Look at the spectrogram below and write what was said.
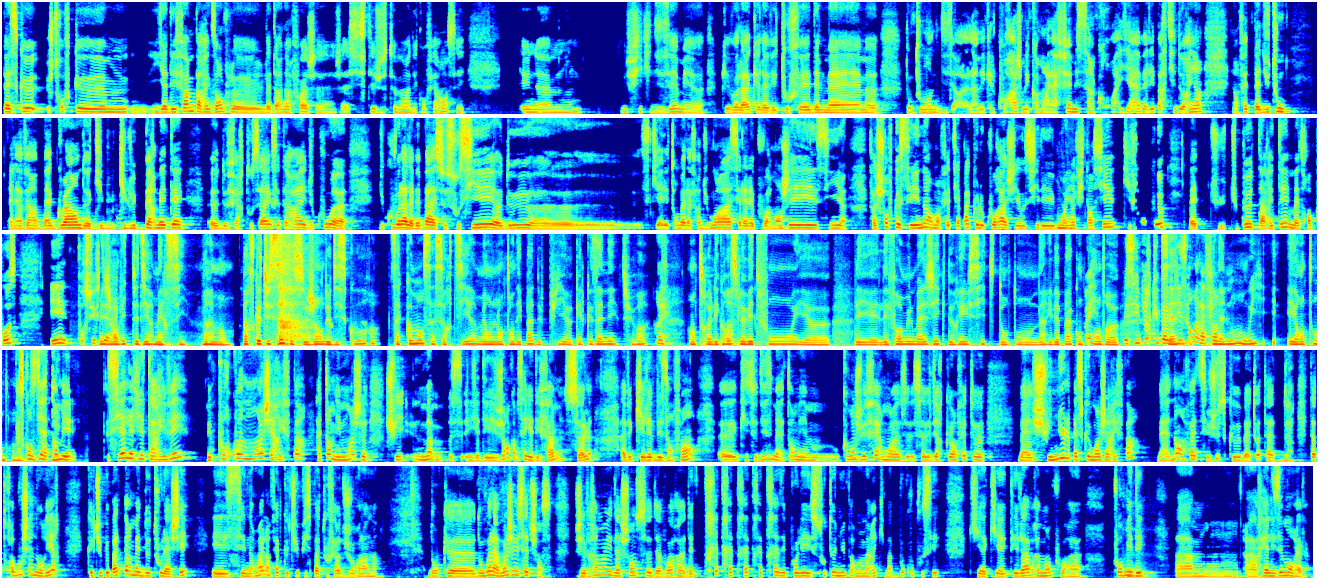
Parce que je trouve que hum, il y a des femmes, par exemple, euh, la dernière fois, j'ai assisté justement à des conférences et une, hum, une fille qui disait mais que voilà qu'elle avait tout fait d'elle-même donc tout le monde disait oh là là mais quel courage mais comment elle a fait mais c'est incroyable elle est partie de rien. Et en fait pas du tout. Elle avait un background qui, qui lui permettait de faire tout ça etc et du coup du coup voilà elle n'avait pas à se soucier de ce qui allait tomber à la fin du mois si elle allait pouvoir manger si enfin je trouve que c'est énorme en fait. Il n'y a pas que le courage il y a aussi les mmh moyens financiers qui font que bah, tu, peux t'arrêter, mettre en pause et poursuivre Mais j'ai envie de te dire merci, vraiment. Parce que tu sais que ce genre de discours, ça commence à sortir, mais on ne l'entendait pas depuis euh, quelques années, tu vois? Entre les grosses levées de fonds et euh, les, formules magiques de réussite dont on n'arrivait pas à comprendre. Euh, mais c'est hyper culpabilisant à la fin. Finalement, oui. Et, entendre. Parce qu'on se dit, attends, mais si elle, elle y est arrivée, mais pourquoi moi j'y arrive pas? Attends, mais moi je, je suis. Il y a des gens comme ça, il y a des femmes seules avec qui élèvent des enfants euh, qui se disent mais attends, mais comment je vais faire moi? Ça veut dire qu'en fait, euh, bah, je suis nulle parce que moi j'arrive pas. Ben non, en fait, c'est juste que bah, toi, tu as, as, trois bouches à nourrir, que tu peux pas te permettre de tout lâcher. Et c'est normal, en fait, que tu puisses pas tout faire du jour au lendemain. Donc, euh, donc voilà, moi j'ai eu cette chance. J'ai vraiment eu de la chance d'avoir euh, d'être très très très très très épaulée et soutenue par mon mari qui m'a beaucoup poussée, qui a, qui a été là vraiment pour euh, pour m'aider mmh, à, réaliser mon rêve.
